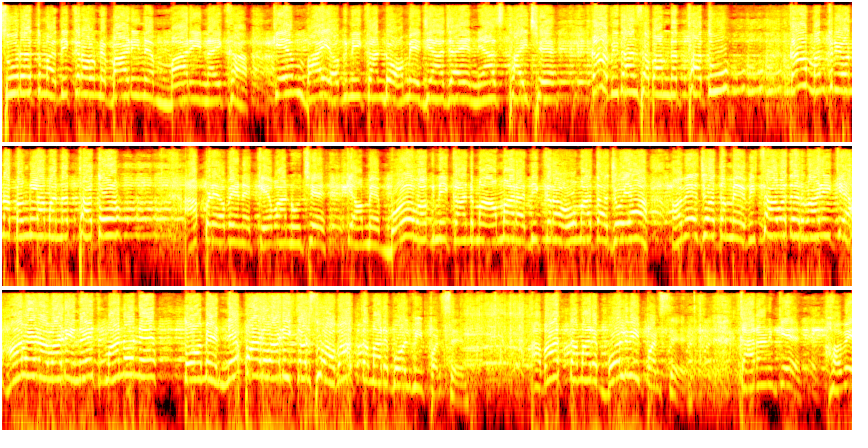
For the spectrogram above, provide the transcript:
સુરતમાં દીકરાઓને બાળીને મારી નાખ્યા. કેમ ભાઈ અગ્નિકાંડો અમે જ્યાં જાય ન્યાસ થાય છે? કા વિધાનસભામાં નથી થતું? કા મંત્રીઓના ભાઈઓને કહેવાનું છે કે અમે બહુ અગ્નિકાંડમાં અમારા દીકરા હોમાતા જોયા. હવે જો તમે વિસાવદર વાળી કે હારાણા વાળી નહીં માનો ને, તો અમે નેપાળ વાળી કરશું. આ વાત તમારે બોલવી પડશે. આ વાત તમારે બોલવી પડશે. કારણ કે હવે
